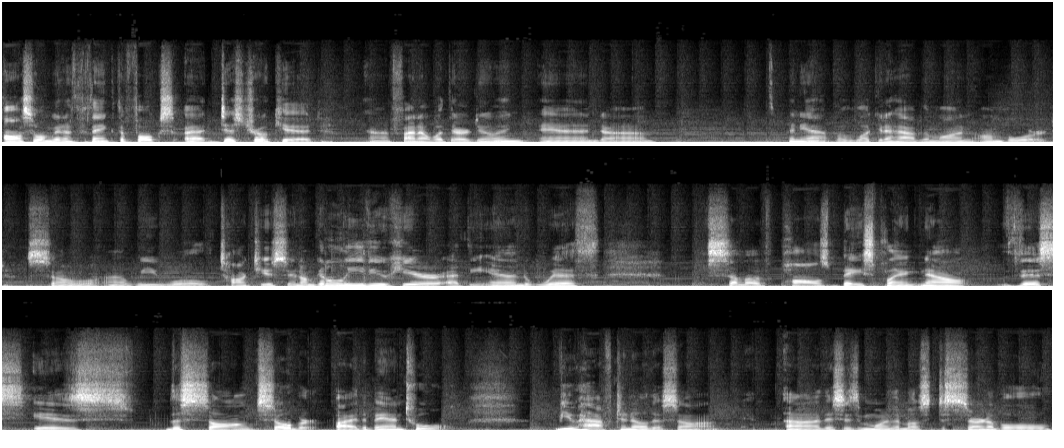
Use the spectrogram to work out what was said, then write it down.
Also, I'm going to thank the folks at DistroKid. Uh, find out what they're doing and uh, and yeah, we're lucky to have them on on board. So uh, we will talk to you soon. I'm going to leave you here at the end with some of Paul's bass playing. Now, this is the song "Sober" by the band Tool. You have to know this song. Uh, this is one of the most discernible,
